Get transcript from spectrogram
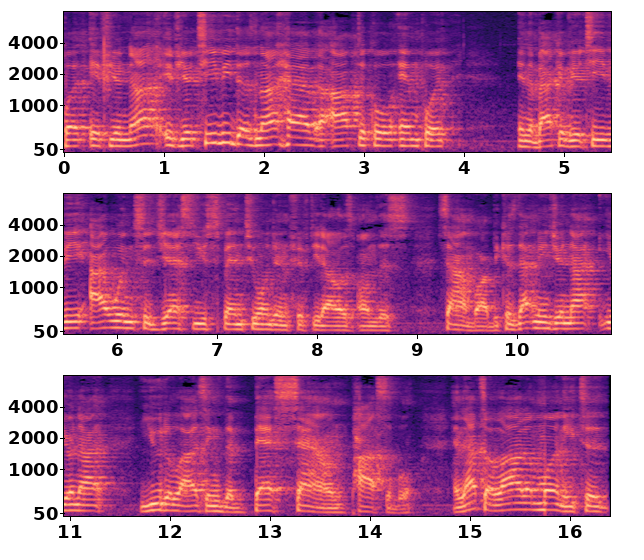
But if you're not if your TV does not have an optical input in the back of your TV, I wouldn't suggest you spend $250 on this soundbar because that means you're not you're not utilizing the best sound possible. And that's a lot of money to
